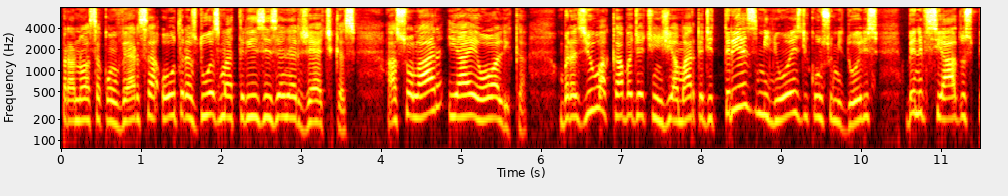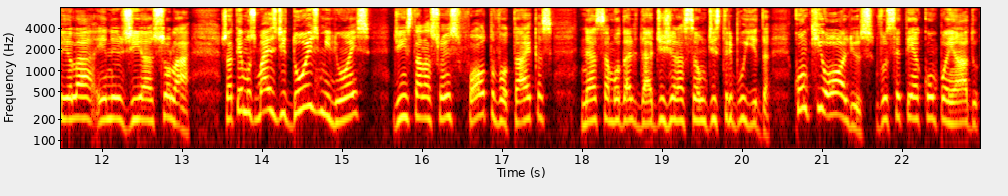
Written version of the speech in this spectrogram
para nossa conversa outras duas matrizes energéticas, a solar e a eólica. O Brasil acaba de atingir a marca de 3 milhões de consumidores beneficiados pela energia solar. Já temos mais de 2 milhões de instalações fotovoltaicas nessa modalidade de geração distribuída. Com que olhos você tem acompanhado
